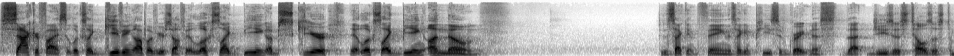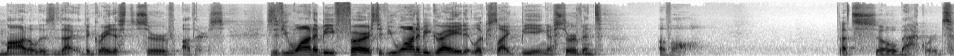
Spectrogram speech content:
sacrifice. It looks like giving up of yourself. It looks like being obscure. It looks like being unknown to the second thing, the second piece of greatness that Jesus tells us to model is that the greatest serve others. Says if you want to be first, if you want to be great, it looks like being a servant of all. That's so backwards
